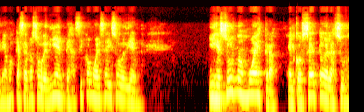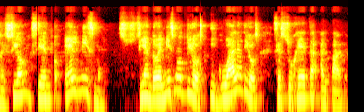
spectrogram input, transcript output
teníamos que hacernos obedientes, así como Él se hizo obediente. Y Jesús nos muestra el concepto de la sujeción siendo él mismo, siendo el mismo Dios, igual a Dios, se sujeta al Padre.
